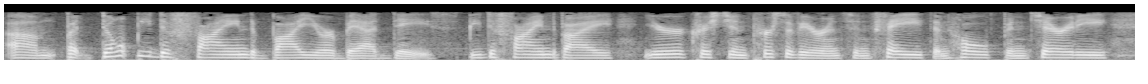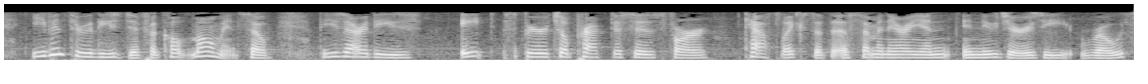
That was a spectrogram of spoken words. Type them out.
Um, but don't be defined by your bad days. Be defined by your Christian perseverance and faith and hope and charity, even through these difficult moments. So these are these eight spiritual practices for Catholics that the seminarian in New Jersey wrote.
